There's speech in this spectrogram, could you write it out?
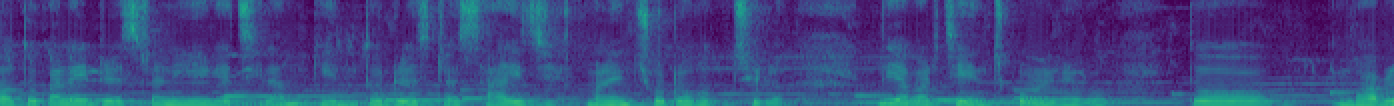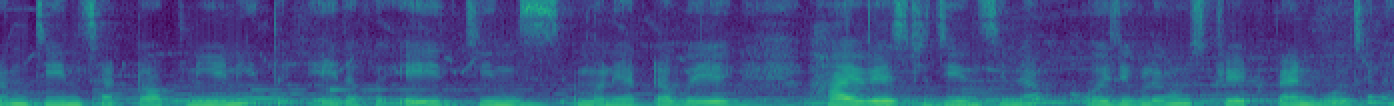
গতকাল এই ড্রেসটা নিয়ে গেছিলাম, কিন্তু ড্রেসটার সাইজ মানে ছোট হচ্ছিল। দিয়ে আবার চেঞ্জ করে নেব। তো ভাবলাম জিন্স আর টপ নিয়ে নিই। তো এই দেখো, এই জিন্স মানে একটা ওয়ে হাই ওয়েস্ট জিন্স নিলাম। ওই যেগুলো এখন স্ট্রেট প্যান্ট বলছে না,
